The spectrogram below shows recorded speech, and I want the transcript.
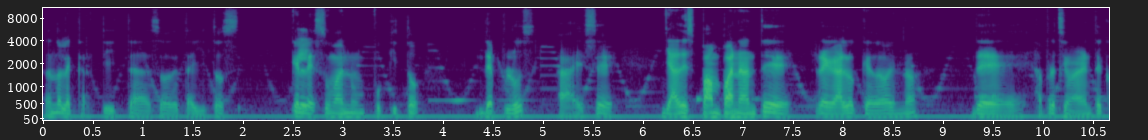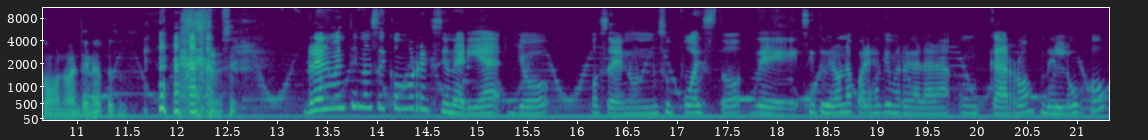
dándole cartitas o detallitos que le suman un poquito de plus a ese ya despampanante regalo que doy, ¿no? De aproximadamente como 99 pesos. Realmente no sé cómo reaccionaría yo, o sea, en un supuesto de si tuviera una pareja que me regalara un carro de lujo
